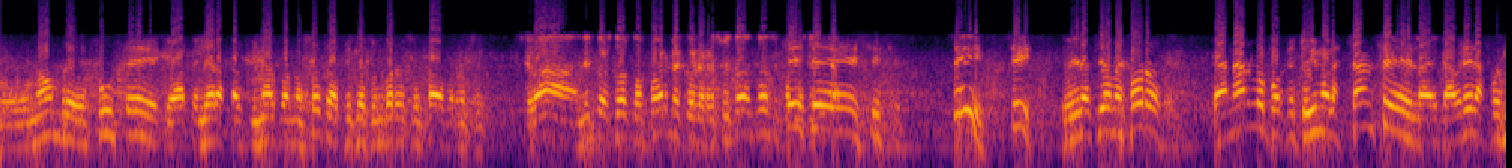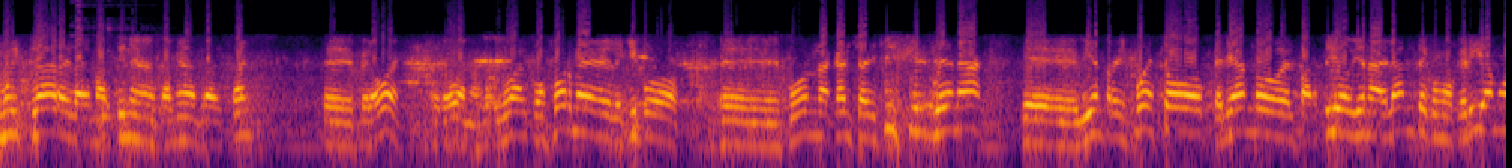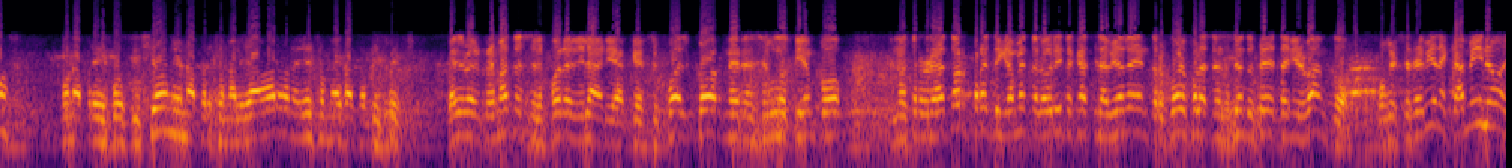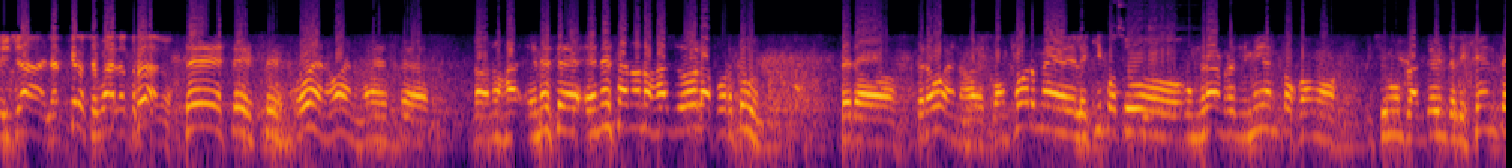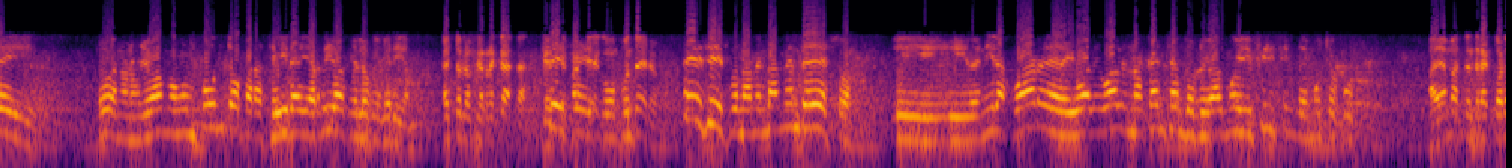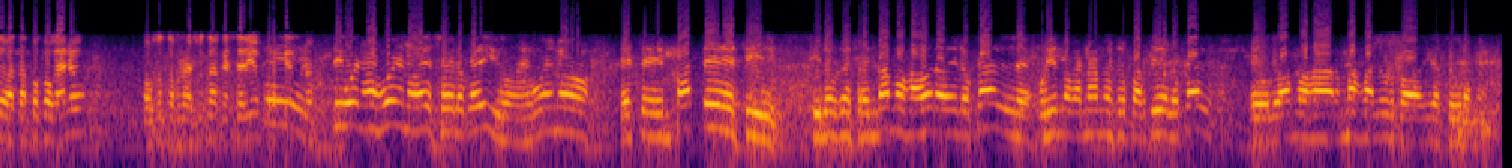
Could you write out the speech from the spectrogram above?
Eh, nombre de Fuse que va a pelear hasta el final con nosotros, así que es un buen resultado para nosotros. ¿Se va Néstor todo conforme con el resultado entonces? Sí, sí, sí, sí. Sí, sí. Hubiera sido mejor ganarlo porque tuvimos las chances. La de Cabrera fue muy clara y la de Martínez también a través eh, pero bueno, pero bueno, igual conforme el equipo eh, jugó en una cancha difícil, llena, eh, bien predispuesto, peleando el partido bien adelante como queríamos, una predisposición y una personalidad bárbara y eso me deja satisfecho. Pedro, el remate se le fue del área, que se fue al córner en el segundo tiempo. Nuestro relator prácticamente lo grita casi la vio adentro. ¿Cuál fue la sensación de ustedes en el banco? Porque se le viene camino y ya el arquero se va al otro lado. Sí, sí, sí. Bueno, bueno, es, eh, no, nos, en, ese, en esa no nos ayudó la fortuna. Pero, pero bueno, conforme el equipo tuvo un gran rendimiento, jugamos, hicimos un planteo inteligente y, y bueno, nos llevamos un punto para seguir ahí arriba, que es lo que queríamos. Esto es lo que rescata, que Sí, se mantiene sí. como puntero. Sí, sí, fundamentalmente eso. Y, y venir a jugar eh, de igual a igual en una cancha ante un rival muy difícil, de mucho fútbol. Además, Central Córdoba tampoco ganó. Vosotros el resultado que se dio, por Sí, ejemplo. sí, bueno, es bueno eso es lo que digo, es bueno este empate, si, si lo refrendamos ahora de local, eh, pudiendo ganar nuestro partido local, eh, le vamos a dar más valor todavía seguramente.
